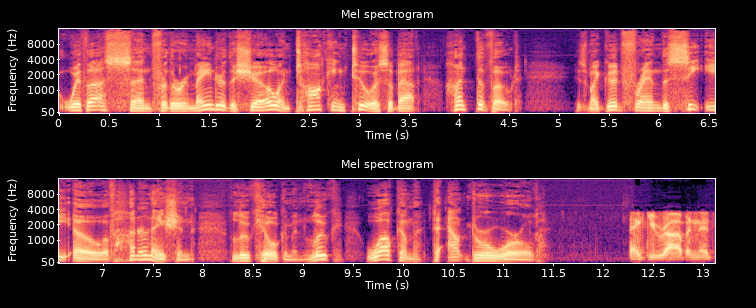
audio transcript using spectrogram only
with us and for the remainder of the show and talking to us about Hunt the Vote is my good friend, the CEO of Hunter Nation, Luke Hilgemann. Luke, welcome to Outdoor World. Thank you, Robin. It's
